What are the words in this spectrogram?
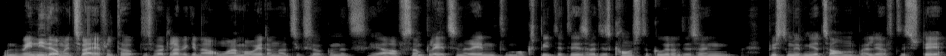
und wenn ich da mal zweifelt habe, das war, glaube ich, genau einmal, dann hat sie gesagt, und jetzt hör auf, so ein Blödsinn reden, du magst bitte das, weil das kannst du gut und deswegen bist du mit mir zusammen, weil ich auf das stehe.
